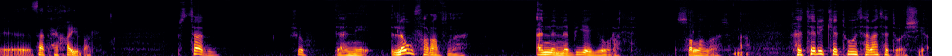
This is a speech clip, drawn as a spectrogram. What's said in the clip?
آه، فتح خيبر. أستاذي شوف يعني لو فرضنا أن النبي يورث صلى الله عليه وسلم نعم. فتركته ثلاثة أشياء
